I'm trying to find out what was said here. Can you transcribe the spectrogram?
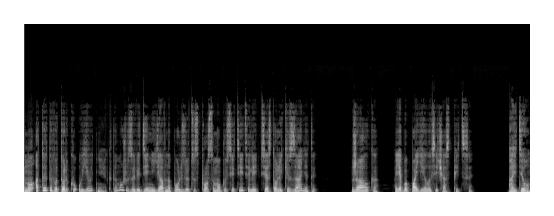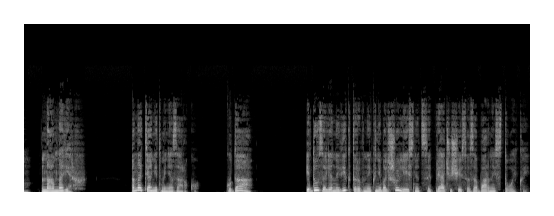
Но от этого только уютнее. К тому же заведение явно пользуется спросом у посетителей, все столики заняты. Жалко, а я бы поела сейчас пиццы. Пойдем, нам наверх. Она тянет меня за руку. Куда? Иду за Леной Викторовной к небольшой лестнице, прячущейся за барной стойкой.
